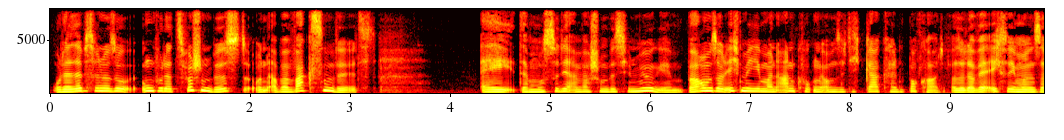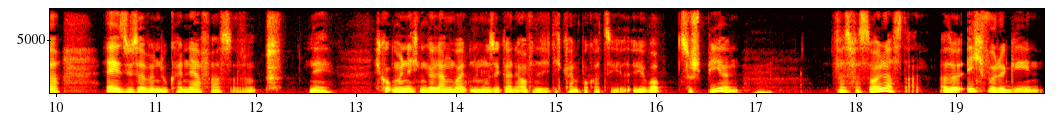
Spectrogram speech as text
oder selbst wenn du so irgendwo dazwischen bist und aber wachsen willst, ey, da musst du dir einfach schon ein bisschen Mühe geben. Warum soll ich mir jemanden angucken, der offensichtlich gar keinen Bock hat? Also da wäre ich so jemand, der sagt, ey, Süßer, wenn du keinen Nerv hast, also pff, nee. Ich gucke mir nicht einen gelangweilten Musiker, der offensichtlich keinen Bock hat, hier überhaupt zu spielen. Was, was soll das dann? Also ich würde gehen.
